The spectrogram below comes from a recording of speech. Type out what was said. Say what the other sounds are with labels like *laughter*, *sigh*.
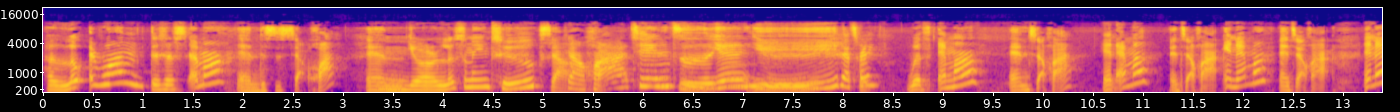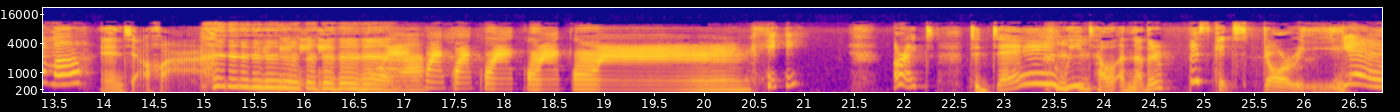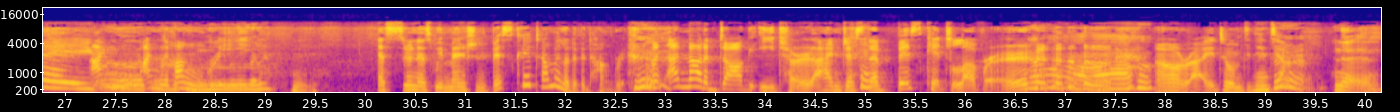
Hello, everyone. This is Emma, And this is 小花. and you're listening to 小华亲子英语 That's right. with Emma And 小华 and Emma and 小华 and Emma and 小华 and Emma. and 小华. All right. Today we tell *laughs* another biscuit story. Yay! I'm I'm hungry. *laughs* As soon as we mention biscuit, I'm a little bit hungry. *laughs* But I'm not a dog eater. I'm just a *laughs* biscuit lover. *laughs* All right, 我们今天讲，那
